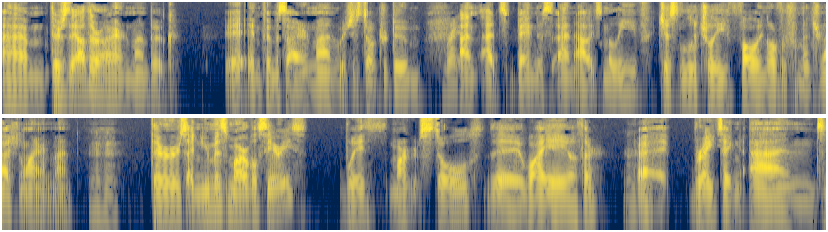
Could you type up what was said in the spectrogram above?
Um, there's the other Iron Man book, uh, Infamous Iron Man, which is Doctor Doom, Right. and that's Bendis and Alex Maleev just literally falling over from International Iron Man. Mhm. There's a new Ms. Marvel series with Margaret Stohl, the YA author, uh, writing, and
